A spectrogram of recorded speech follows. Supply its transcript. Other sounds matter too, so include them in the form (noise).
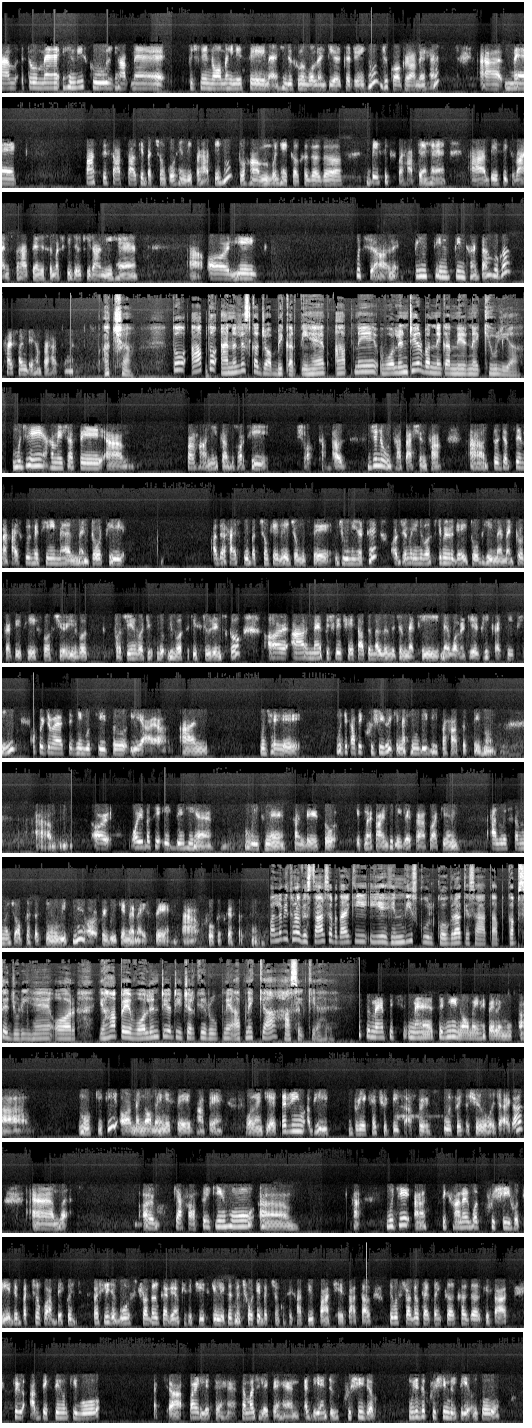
Um, तो मैं हिंदी स्कूल यहाँ मैं पिछले नौ महीने से मैं हिंदी स्कूल में वॉलंटियर कर रही हूँ जो कोगरा में है। Uh, मैं पाँच से सात साल के बच्चों को हिंदी पढ़ाती हूँ तो हम उन्हें क ख ग बेसिक्स पढ़ाते हैं। बेसिक राइम्स पढ़ाते हैं जैसे मछली जल की रानी है। आ, और ये कुछ आ, तीन तीन तीन घंटा होगा हर संडे हम पढ़ाते हैं। अच्छा तो आप तो एनालिस्ट का जॉब भी करती हैं आपने वॉलेंटियर बनने का निर्णय क्यों लिया? मुझे हमेशा से पढ़ाने का बहुत ही शौक था जुनून था पैशन था। तो जब से मैं हाई स्कूल में थी मैं मेंटोर थी अदर हाई स्कूल बच्चों के लिए जो मुझसे जूनियर थे और जब मैं यूनिवर्सिटी में गई तो भी मैं मेंटोर करती थी first year university first university students को और आ, मैं पिछले छह साल से मेलबर्न में जब मैं थी मैं वॉल्टियर भी करती थी। और फिर जब मैं सिडनी की तो ये आया एंड मुझे मुझे काफ़ी खुशी हुई कि मैं हिंदी भी पढ़ा सकती हूँ। और और ये बस ये एक दिन ही है वीक में संडे तो इतना टाइम भी नहीं लेता ताकि एनालिस्ट का मैं जॉब कर सकती हूँ वीक में और फिर वीकेंड में मैं इस पे फोकस कर सकती हूँ। पल्लवी थोड़ा विस्तार से बताएँ कि ये हिंदी स्कूल कोगरा के साथ आप कब से जुड़ी हैं और यहाँ पे वॉलेंटियर टीचर के रूप में आपने क्या हासिल किया है? तो मैं मैं सिडनी नौ महीने पहले मूव की थी और मैं नौ महीने से वहाँ पे वॉलंटियर कर रही हूँ। अभी ब्रेक है छुट्टी का फिर स्कूल फिर से शुरू हो जाएगा। और क्या हासिल की हूँ हाँ मुझे सिखाना में बहुत खुशी होती है जब बच्चों को आप देखो स्पेशली जब वो स्ट्रगल कर रहे हो किसी चीज़ के लिए क्योंकि मैं छोटे बच्चों को सिखाती हूँ पाँच छह सात साल जब वो स्ट्रगल करते हैं क ख ग के साथ फिर आप देखते हो कि वो अच्छा, पढ़ लेते हैं समझ लेते हैं एट दी एंड खुशी जब मुझे जो खुशी मिलती है उनको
